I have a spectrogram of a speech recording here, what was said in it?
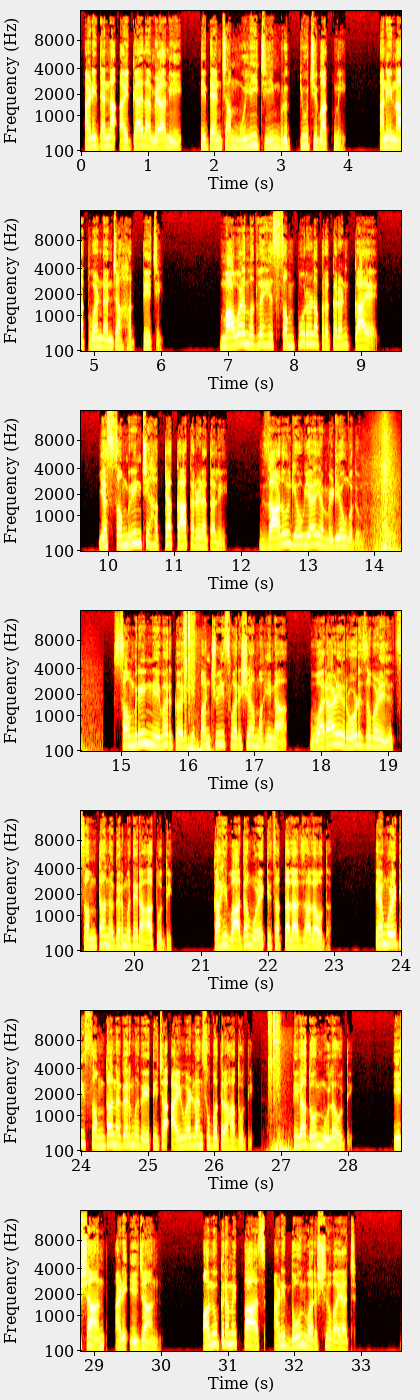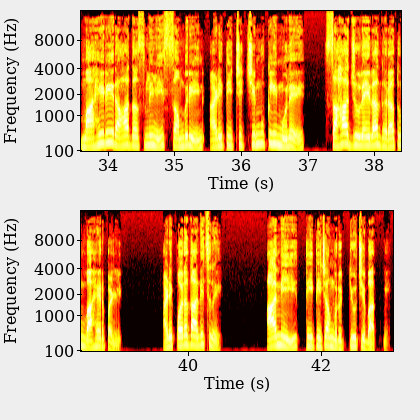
आणि त्यांना ऐकायला मिळाली ती त्यांच्या मुलीची मृत्यूची बातमी आणि नातवंडांच्या हत्येची. मावळमधलं हे संपूर्ण प्रकरण काय आहे? या समरीनची हत्या का करण्यात आली? जाणून घेऊया या व्हिडिओमधून. समरीन नेवरकर ही पंचवीस वर्षीय महिला वराळे रोडजवळील समतानगरमध्ये राहत होती. काही वादामुळे तिचा तलाक झाला होता. त्यामुळे ती समतानगरमध्ये तिच्या आईवडिलांसोबत राहत होती. तिला दोन मुलं होती. ईशांत आणि इजान अनुक्रमे पाच आणि दोन वर्ष वयाची. माहेरी राहत असलेली समरीन आणि तिची चिमुकली मुले सहा जुलैला घरातून बाहेर पडली आणि परत आलीच नाही. आली ती तिच्या मृत्यूची बातमी.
